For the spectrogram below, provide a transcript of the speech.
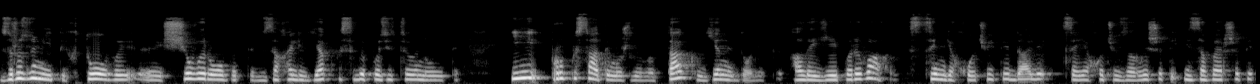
зрозуміти, хто ви, е, що ви робите, взагалі, як ви себе позиціонуєте. І прописати, можливо, так, є недоліки, але є й переваги. З цим я хочу йти далі, це я хочу залишити і завершити,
